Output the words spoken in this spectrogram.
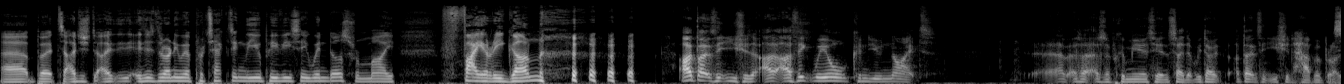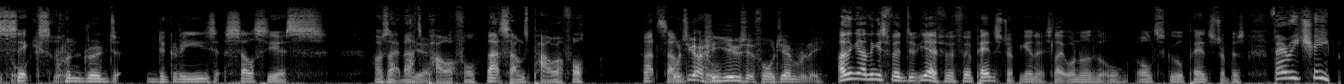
Uh, but I just, I, is there any way of protecting the UPVC windows from my fiery gun? I don't think you should. I, I think we all can unite as, a, as a community and say that we don't. I don't think you should have a blowtorch. Six hundred degrees Celsius. I was like, that's Yeah. powerful. That sounds powerful. That sounds. What do you actually use it for generally? I think I think it's for yeah for, for paint stripping. Isn't it? It's like one of those little old school paint strippers. Very cheap,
